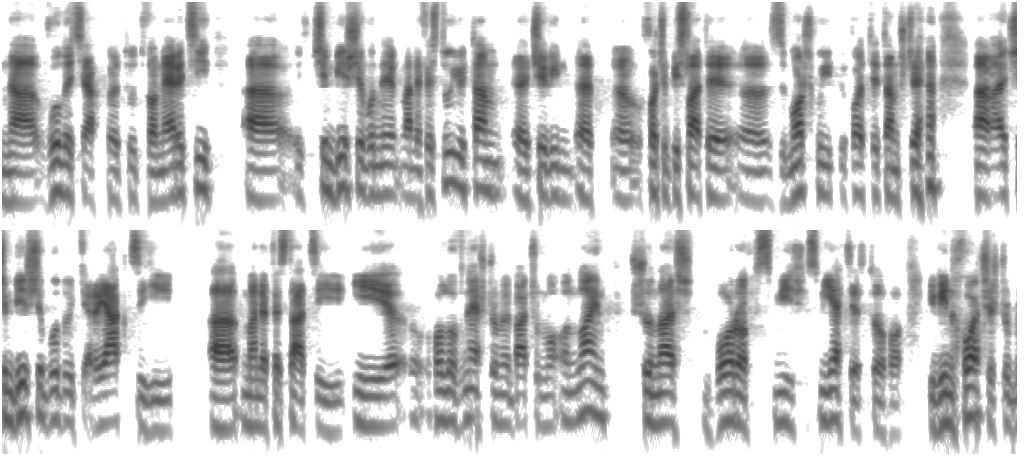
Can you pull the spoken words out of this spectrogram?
на вулицях е, тут в Америці, е, чим більше вони маніфестують там, е, чи він е, е, хоче післати е, з морської піхоти, там ще е, чим більше будуть реакції е, маніфестації, і головне, що ми бачимо онлайн, що наш ворог смі, сміється з того, і він хоче, щоб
